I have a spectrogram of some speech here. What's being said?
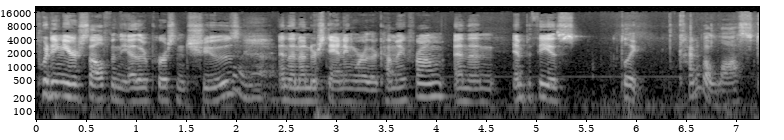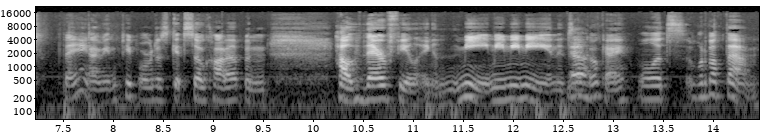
putting yourself in the other person's shoes Oh, yeah. and then understanding where they're coming from. And then empathy is like kind of a lost thing. I mean, people just get so caught up in how they're feeling and me, me, me, me. And it's like, okay, well, let's, what about them?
